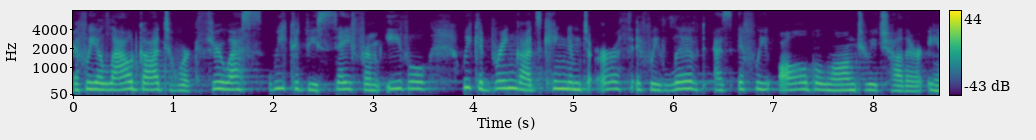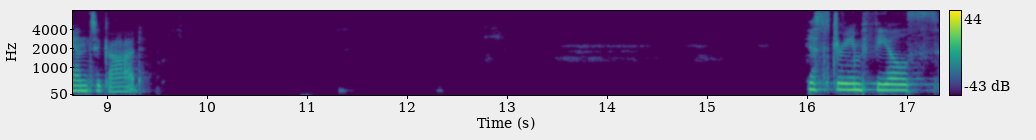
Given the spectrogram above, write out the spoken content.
If we allowed God to work through us, we could be safe from evil. We could bring God's kingdom to earth if we lived as if we all belong to each other and to God. This dream feels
